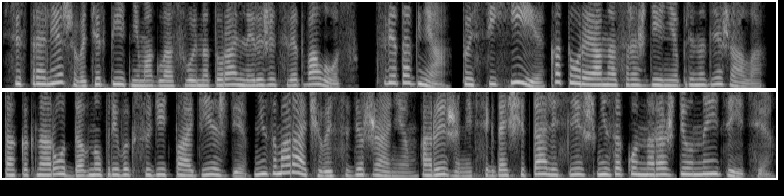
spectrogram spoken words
Сестра Лешева терпеть не могла свой натуральный рыжий цвет волос, цвет огня, той стихии, которой она с рождения принадлежала, так как народ давно привык судить по одежде, не заморачиваясь содержанием, а рыжими всегда считались лишь незаконно рожденные дети.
